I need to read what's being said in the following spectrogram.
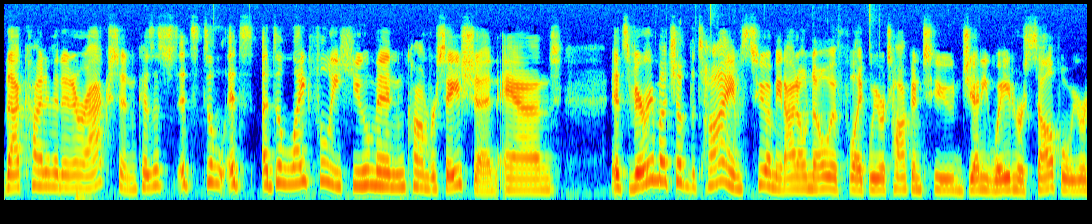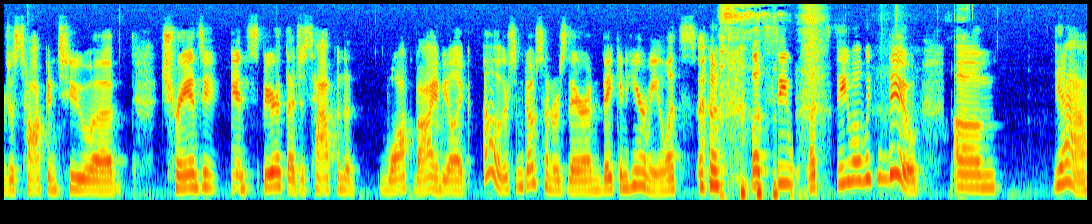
that kind of an interaction because it's it's still it's a delightfully human conversation and it's very much of the times too. I mean, I don't know if like we were talking to Jenny Wade herself or we were just talking to a transient spirit that just happened to walk by and be like, "Oh, there's some ghost hunters there and they can hear me. Let's let's see let's see what we can do." Um yeah.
